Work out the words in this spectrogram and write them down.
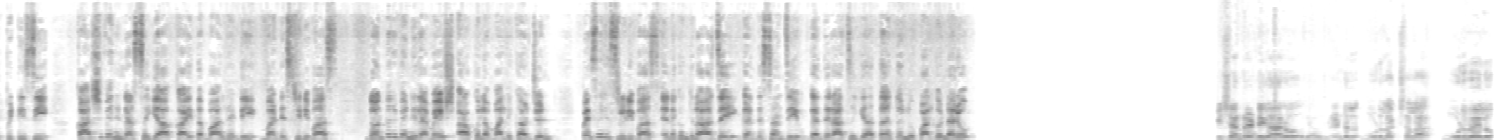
ఎంపీటీసీ కాశివేని నర్సయ్య కాయిత బాలరెడ్డి బండి శ్రీనివాస్ దొంతరివేణి రమేష్ ఆకుల మల్లికార్జున్ పెసరి శ్రీనివాస్ ఎనగందుల అజయ్ గంధ సంజీవ్ గంధ రాజయ్య తదితరులు పాల్గొన్నారు. కిషన్ రెడ్డి గారు రెండు మూడు లక్షల మూడు వేలు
